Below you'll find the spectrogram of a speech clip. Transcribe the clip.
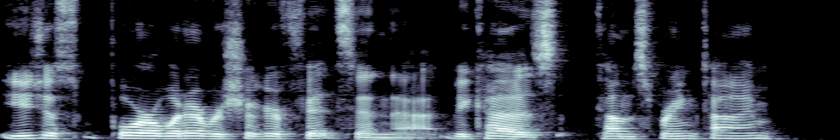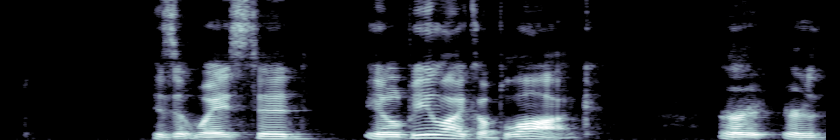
you just pour whatever sugar fits in that because come springtime, is it wasted? It'll be like a block. Or, or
